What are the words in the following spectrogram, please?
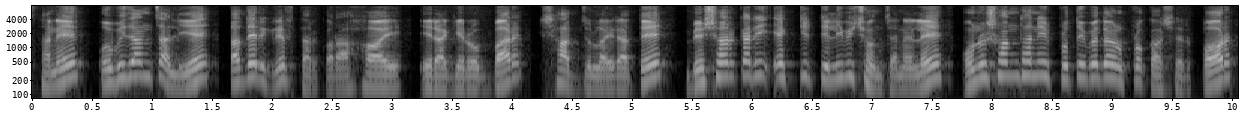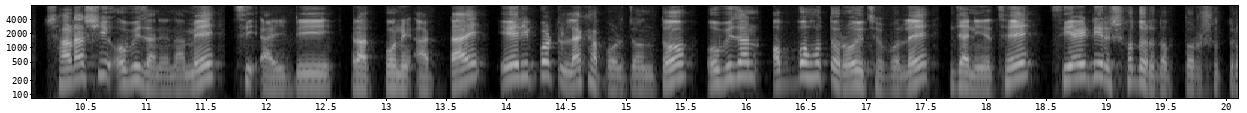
স্থানে অভিযান চালিয়ে তাদের গ্রেফতার করা হয়। এর আগে রোববার সাত জুলাই রাতে বেসরকারি একটি টেলিভিশন চ্যানেলে অনুসন্ধানী প্রতিবেদন প্রকাশের পর সাড়াশি অভিযানে নামে সিআইডি রাত পৌনে আটটায় এ রিপোর্ট লেখা পর্যন্ত অভিযান অব্যাহত রয়েছে বলে জানিয়েছে সিআইডির সদর দপ্তর সূত্র।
